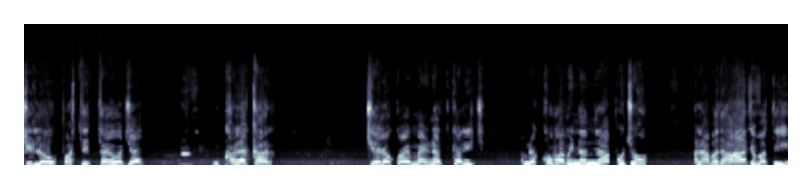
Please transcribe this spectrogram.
જિલ્લો ઉપસ્થિત થયો છે. હું ખરેખર જે લોકોએ મહેનત કરી છે, એમને ખૂબ અભિનંદન આપું છું. અને આ બધા જ વતી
